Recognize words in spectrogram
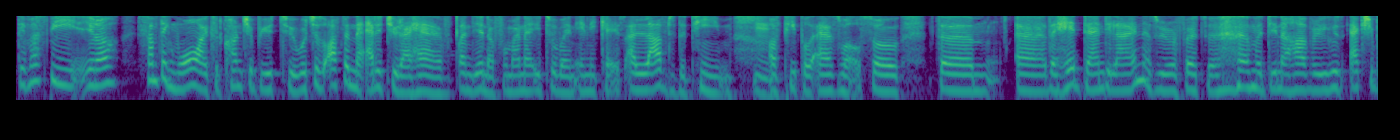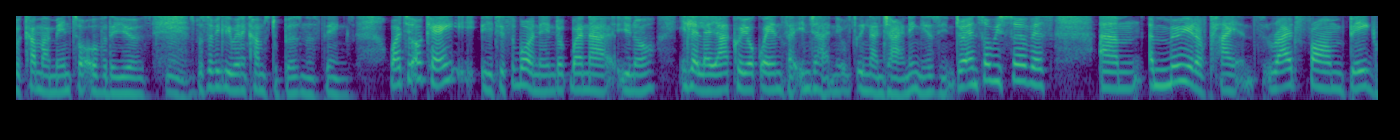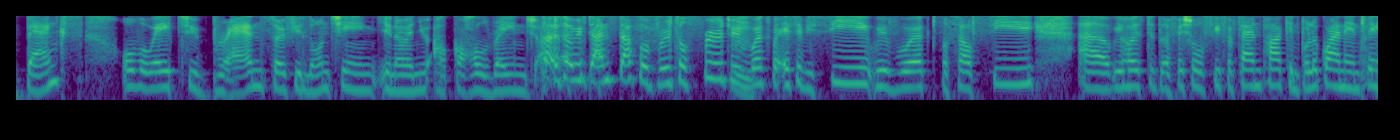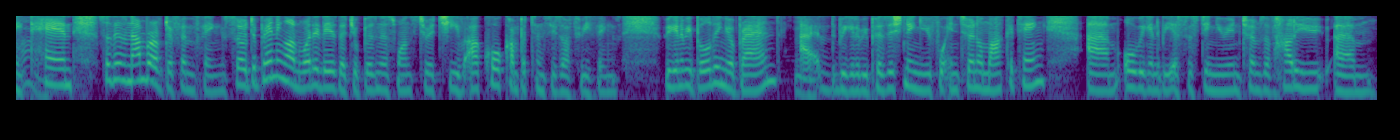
there must be, you know, something more I could contribute to, which is often the attitude I have. And, you know, for Mana Ituba in any case, I loved the team of people as well. So, the uh, the head dandelion, as we refer to Medina Harvey, who's actually become my mentor over the years, specifically when it comes to business things. Wathi okay, it is into kubana, you know, indlela yakho yokwenza injani, ucinga njani. And so we service um, a myriad of clients, right from big banks all the way to brands. So if you're launching, you know, a new alcohol range. Uh, so we've done stuff for Brutal Fruit. We've worked for SABC. We've worked for Cell C. Uh, we hosted the official FIFA fan park in Polokwane in 2010. So there's a number of different things. So depending on what it is that your business wants to achieve, our core competencies are three things. We're going to be building your brand. Uh, we're going to be positioning you for internal marketing, um, or we're going to be assisting you in terms of how do you. Um,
